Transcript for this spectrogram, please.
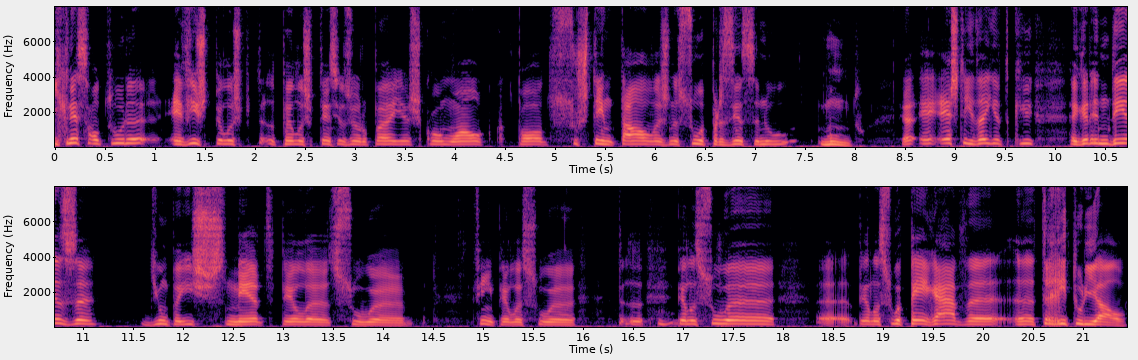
e que nessa altura é visto pelas, pelas potências europeias como algo que pode sustentá-las na sua presença no mundo. É- é Esta ideia de que a grandeza de um país se mede pela sua, enfim, pela sua, pela sua eh, pela sua pegada eh, territorial,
